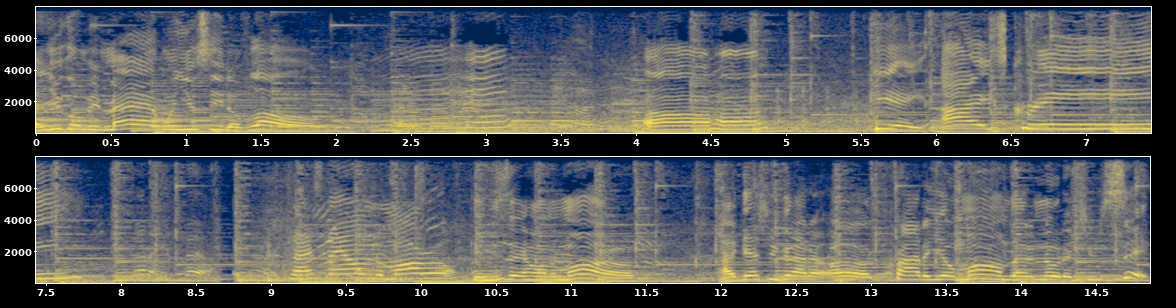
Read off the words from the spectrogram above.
And you're gonna be mad when you see the vlog. Uh-huh. He ate ice cream. Can I stay home tomorrow? Can you stay home tomorrow? I guess you gotta uh, cry to your mom, let her know that you sick.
